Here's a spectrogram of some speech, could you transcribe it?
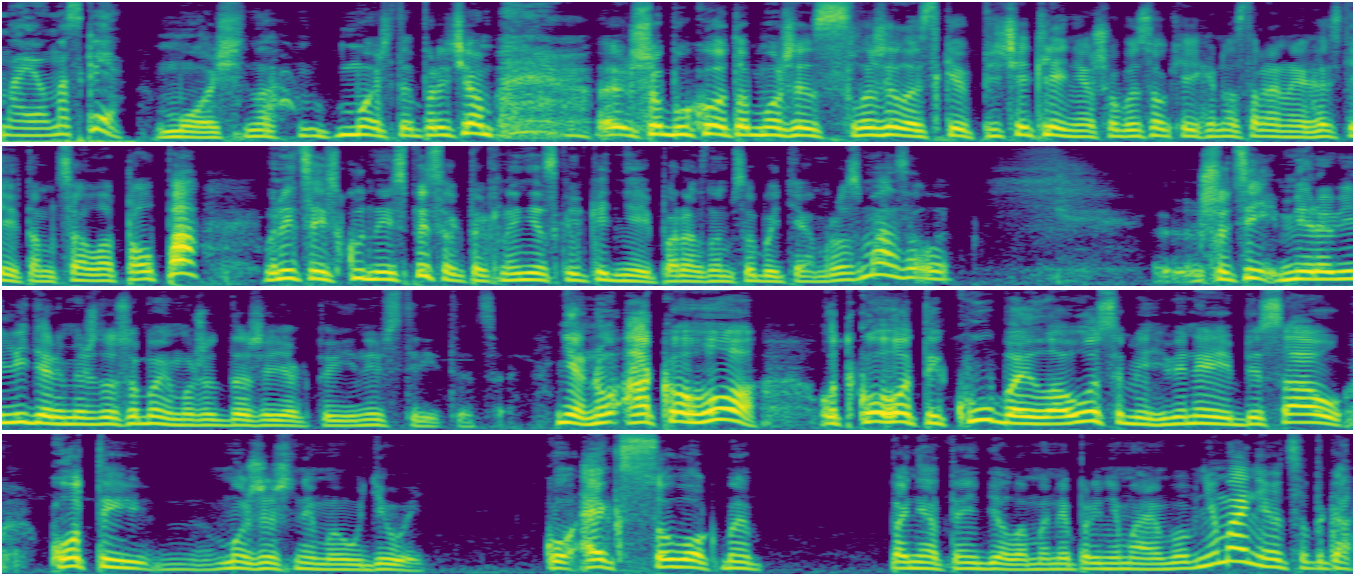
мая в Москве. Мощно, мощно. Причому, е, щоб у кого-то може сложилось таке впечатлення, що високих іностранних гостей там ціла толпа, вони цей скудний список так на кілька днів по різним событиям розмазали. Що ці мірові лідери між собою можуть навіть як-то і не встрітитися. Ні, ну а кого? От кого ти Куба, і Лаосом, і Гвінеї Бісау, кого ти можеш ними удивити? Екс-совок ми понятное дело, мы не принимаем во внимание. Це така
